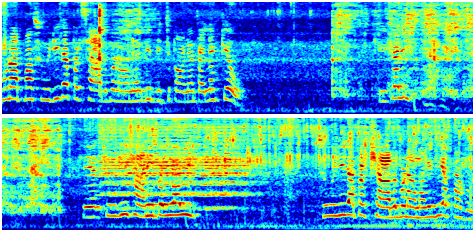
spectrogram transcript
ਹੁਣ ਆਪਾਂ ਸੂਜੀ ਦਾ ਪ੍ਰਸਾਦ ਬਣਾਉਣੇ ਆ ਜੀ, ਵਿੱਚ ਪਾਉਣੇ ਆ ਪਹਿਲਾਂ ਘਿਓ। ਠੀਕ ਹੈ ਜੀ? ਫਿਰ ਸੂਜੀ ਛਾਣੀ ਪਈ ਆ ਜੀ। ਸੂਜੀ ਦਾ ਪ੍ਰਸਾਦ ਬਣਾਵਾਂਗੇ ਜੀ ਆਪਾਂ ਹੁਣ।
